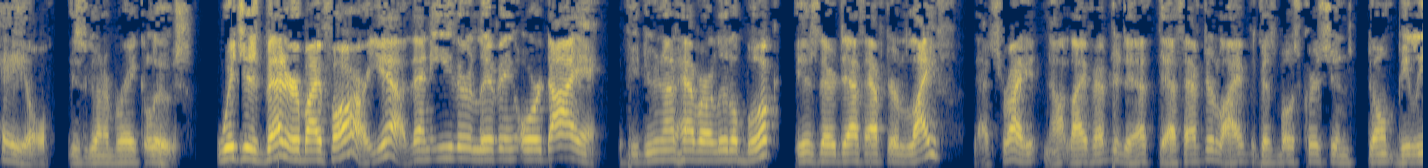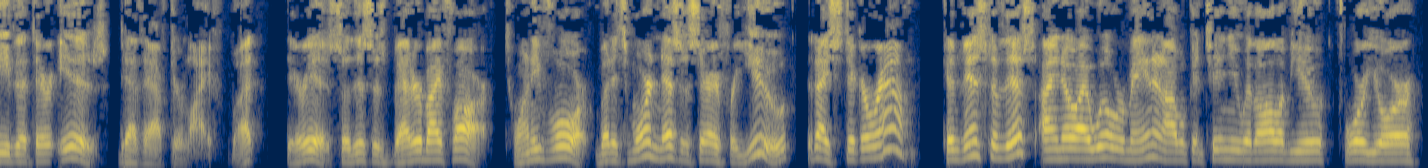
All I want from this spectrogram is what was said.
hail is going to break loose, which is better by far. Yeah, than either living or dying. If you do not have our little book, is there death after life? That's right. Not life after death, death after life, because most Christians don't believe that there is death after life, but there is. So this is better by far. 24. But it's more necessary for you that I stick around. Convinced of this, I know I will remain and I will continue with all of you for your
